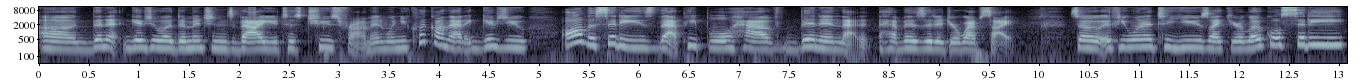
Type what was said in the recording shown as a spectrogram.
uh, then it gives you a dimensions value to choose from. And when you click on that, it gives you all the cities that people have been in that have visited your website. So if you wanted to use like your local city,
